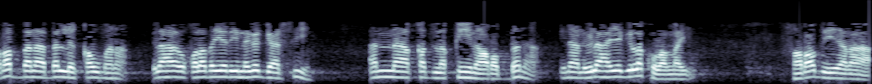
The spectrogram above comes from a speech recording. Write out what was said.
rabbanaa balliq qowmana ilaahay qoladayadii naga gaadhsii annaa qad laqiinaa rabbana inaanu ilaahayagii la kulannay faradinaa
